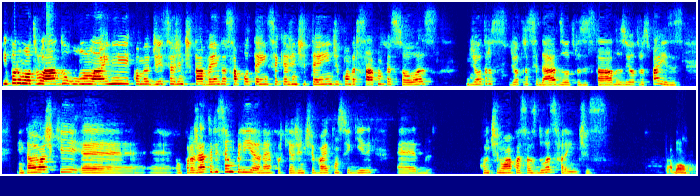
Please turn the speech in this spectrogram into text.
e por um outro lado, o online, como eu disse, a gente está vendo essa potência que a gente tem de conversar com pessoas de outras, de outras cidades, outros estados e outros países. Então, eu acho que é, é, o projeto ele se amplia, né? Porque a gente vai conseguir é, continuar com essas duas frentes. Tá bom.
